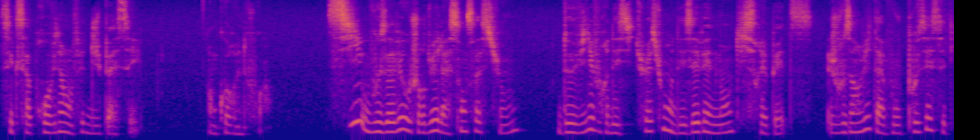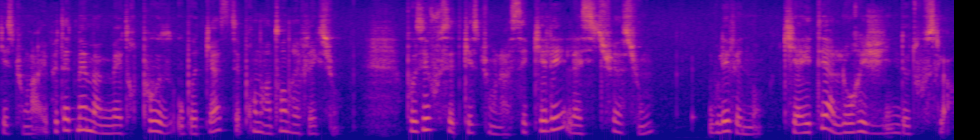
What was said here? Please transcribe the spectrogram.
c'est que ça provient en fait du passé. Encore une fois. Si vous avez aujourd'hui la sensation de vivre des situations ou des événements qui se répètent, je vous invite à vous poser cette question-là et peut-être même à mettre pause au podcast et prendre un temps de réflexion. Posez-vous cette question-là, c'est quelle est la situation ou l'événement qui a été à l'origine de tout cela?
